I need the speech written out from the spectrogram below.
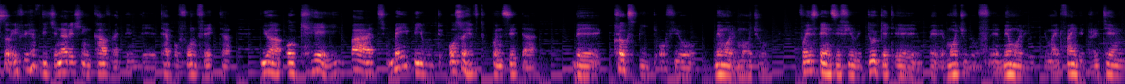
So if you have the generation covered in the type of form factor, you are okay, but maybe you would also have to consider the clock speed of your memory module. For instance, if you do get a, a module of a memory, you might find it written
